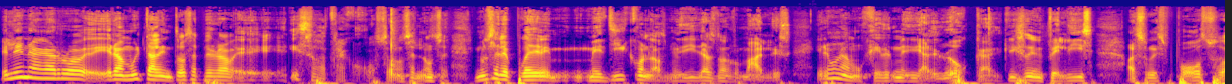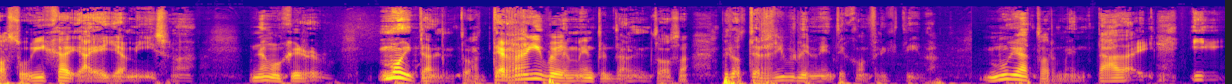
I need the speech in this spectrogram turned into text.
Elena Garro era muy talentosa, pero eh, es otra cosa, no se, no se le puede medir con las medidas normales. Era una mujer media loca, que hizo infeliz a su esposo, a su hija y a ella misma. Una mujer muy talentosa, terriblemente talentosa, pero terriblemente conflictiva muy atormentada y,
